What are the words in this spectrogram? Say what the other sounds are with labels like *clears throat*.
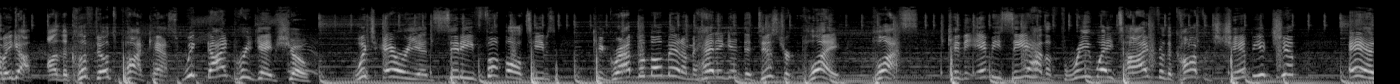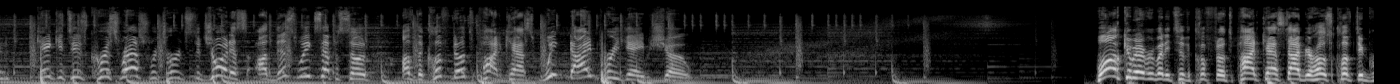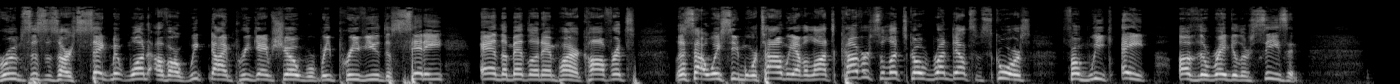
Coming up on the Cliff Notes Podcast, Week 9 pregame show. Which area and city football teams can grab the momentum heading into district play? Plus, can the MEC have a three way tie for the conference championship? And KQ2's Chris Roush returns to join us on this week's episode of the Cliff Notes Podcast Week 9 pregame show. Welcome, everybody, to the Cliff Notes Podcast. I'm your host, Clifton Grooms. This is our segment one of our Week 9 pregame show where we preview the city and the Midland Empire Conference. Let's not waste any more time. We have a lot to cover, so let's go run down some scores from Week 8 of the regular season.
